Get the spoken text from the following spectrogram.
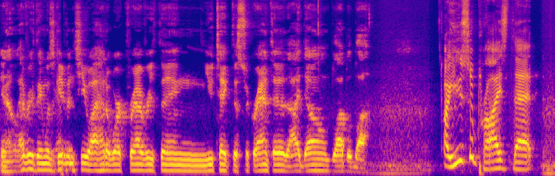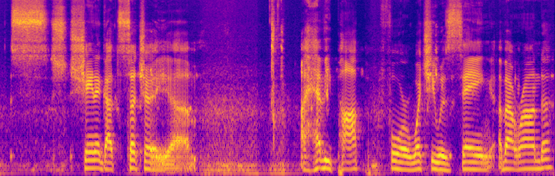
You know, everything was given to you. I had to work for everything. You take this for granted. I don't. Blah blah blah. Are you surprised that Shayna got such a um, a heavy pop for what she was saying about Ronda?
